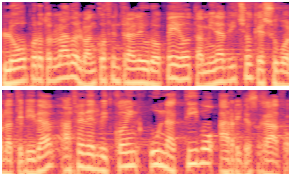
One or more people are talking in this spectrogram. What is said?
Luego, por otro lado, el Banco Central Europeo también ha dicho que su volatilidad hace del Bitcoin un activo arriesgado.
